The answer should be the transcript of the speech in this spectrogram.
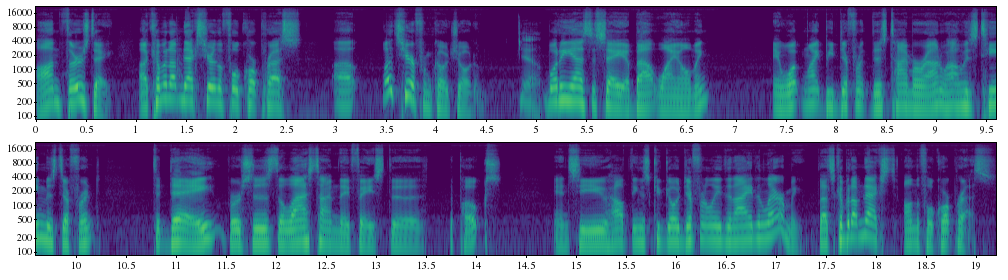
on Thursday. Uh, coming up next here in the Full Court Press, uh, let's hear from Coach Odom. Yeah. What he has to say about Wyoming and what might be different this time around, how his team is different today versus the last time they faced the, the Pokes, and see how things could go differently tonight in Laramie. That's coming up next on the Full Court Press.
